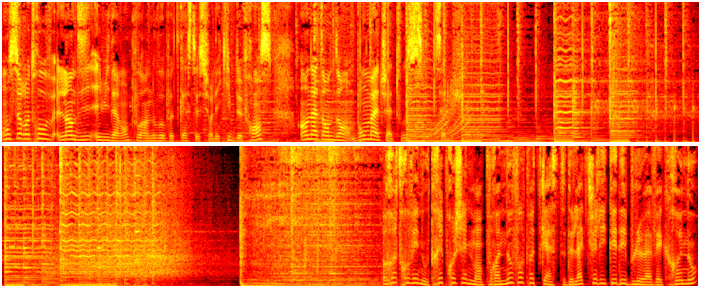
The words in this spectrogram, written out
On se retrouve lundi évidemment pour un nouveau podcast sur l'équipe de France. En attendant, bon match à tous. Salut. Retrouvez-nous très prochainement pour un nouveau podcast de l'actualité des Bleus avec Renault,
